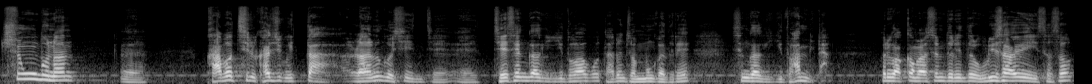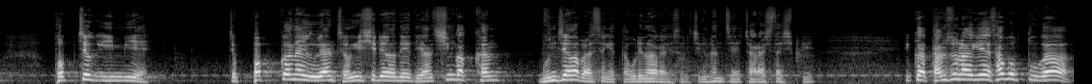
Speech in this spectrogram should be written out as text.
충분한 예, 값어치를 가지고 있다라는 것이 이제 예, 제 생각이기도 하고 다른 전문가들의 생각이기도 합니다. 그리고 아까 말씀드린 대로 우리 사회에 있어서 법적 의미의 즉 법관에 의한 정의 실현에 대한 심각한 문제가 발생했다. 우리나라에서는 지금 현재 잘 아시다시피. 그러니까 단순하게 사법부가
